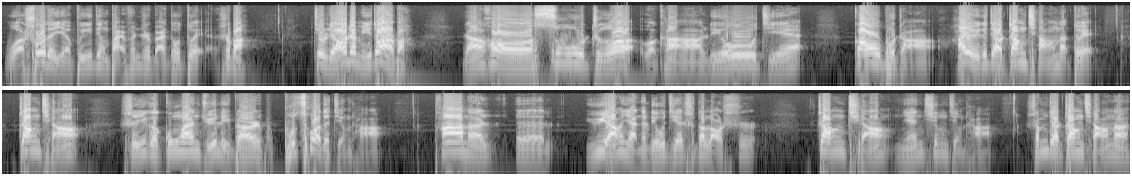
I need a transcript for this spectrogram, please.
我说的也不一定百分之百都对，是吧？就聊这么一段吧。然后苏哲，我看啊，刘杰高部长，还有一个叫张强的，对，张强是一个公安局里边不错的警察。他呢，呃，于洋演的刘杰是他老师，张强年轻警察。什么叫张强呢？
